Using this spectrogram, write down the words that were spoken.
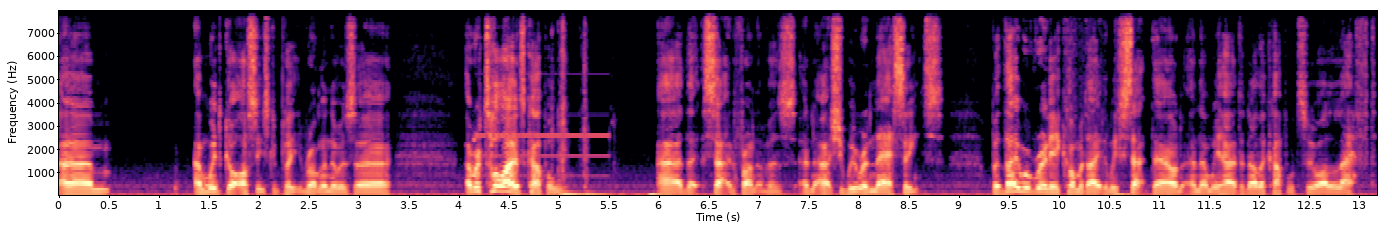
Um, and we'd got our seats completely wrong, and there was a a retired couple uh, that sat in front of us, and actually we were in their seats, but they were really accommodating. We sat down, and then we had another couple to our left.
